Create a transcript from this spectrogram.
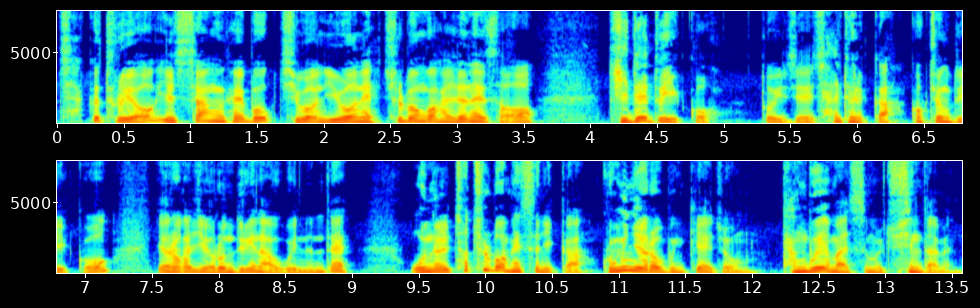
자, 끝으로요. 일상회복 지원위원회 출범과 관련해서 기대도 있고 또 이제 잘 될까 걱정도 있고 여러 가지 여론들이 나오고 있는데 오늘 첫 출범했으니까 국민 여러분께 좀 당부의 말씀을 주신다면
